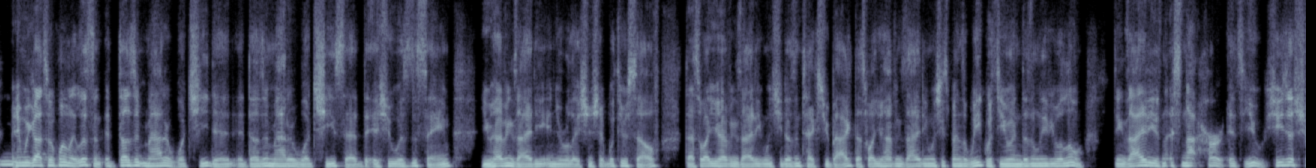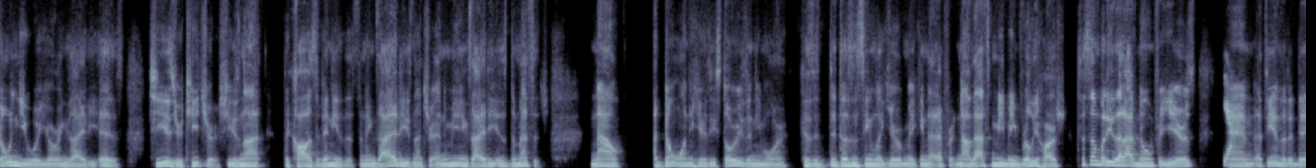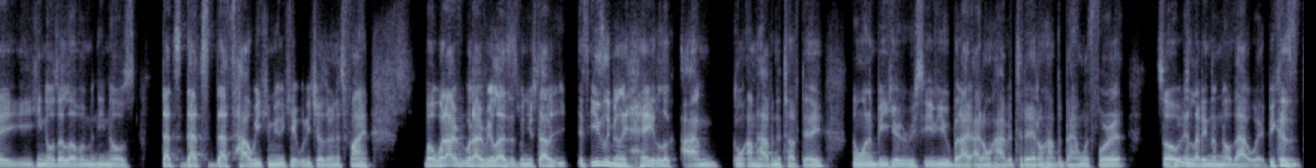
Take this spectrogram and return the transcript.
Mm. And we got to a point like, listen, it doesn't matter what she did, it doesn't matter what she said. The issue is the same. You have anxiety in your relationship with yourself. That's why you have anxiety when she doesn't text you back. That's why you have anxiety when she spends a week with you and doesn't leave you alone. The anxiety is not, it's not her, it's you. She's just showing you where your anxiety is. She is mm. your teacher. She is not the cause of any of this. And anxiety is not your enemy. Anxiety is the message. Now, I don't want to hear these stories anymore because it, it doesn't seem like you're making that effort. Now, that's me being really harsh to somebody that I've known for years. Yeah. And at the end of the day, he, he knows I love him and he knows that's that's that's how we communicate with each other and it's fine. But what I what I realize is when you start, it's easily being like, hey, look, I'm going, I'm having a tough day. I want to be here to receive you, but I, I don't have it today. I don't have the bandwidth for it. So, mm-hmm. and letting them know that way because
